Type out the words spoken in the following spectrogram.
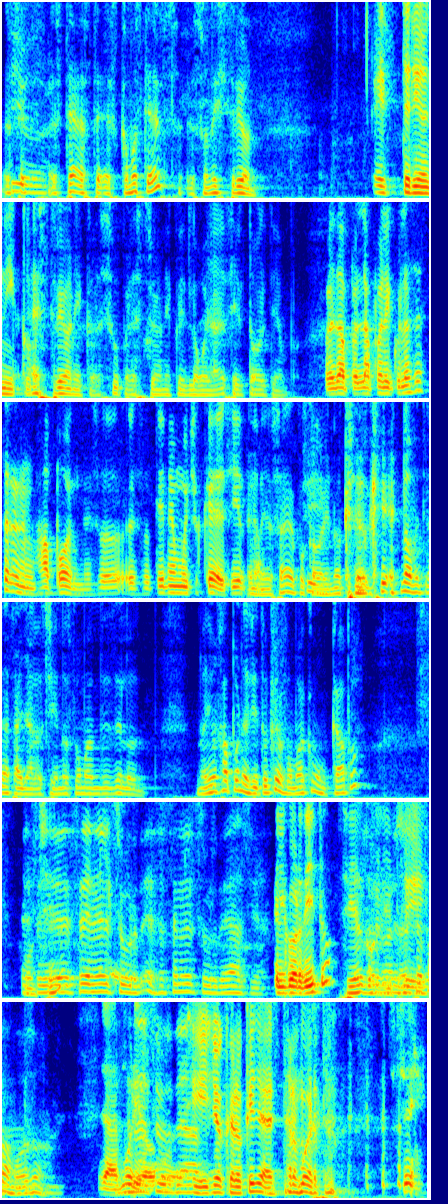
Es, Tío. es, este, este- es- ¿Cómo es que es? Es un histrión. Estriónico. Estriónico, es súper estriónico y lo voy a decir todo el tiempo. Pues la, la película se estrenó en Japón, eso, eso tiene mucho que decir, ¿no? En esa época, Sí. hoy no creo que. No, mentiras, allá los chinos fuman desde los. ¿No hay un japonesito que fuma como un capo? Ese es en el sur, eso es en el sur de Asia. ¿El gordito? Sí, el gordito, Sí. ese famoso. Ya Ese murió. es de Sí, yo creo que ya debe estar muerto. Sí.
